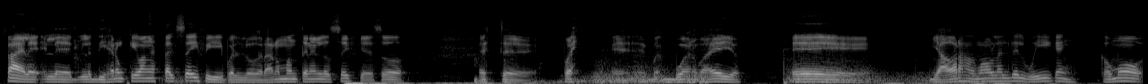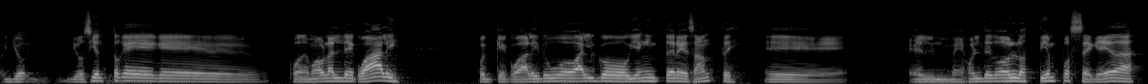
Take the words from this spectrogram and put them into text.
¿Sabes? Le- le- les dijeron que iban a estar safe y pues lograron mantenerlos safe, que eso. Este. Pues, eh, bueno para ellos. Eh, y ahora vamos a hablar del weekend. Como yo, yo siento que, que podemos hablar de Quali, porque Quali tuvo algo bien interesante. Eh, el mejor de todos los tiempos se queda,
